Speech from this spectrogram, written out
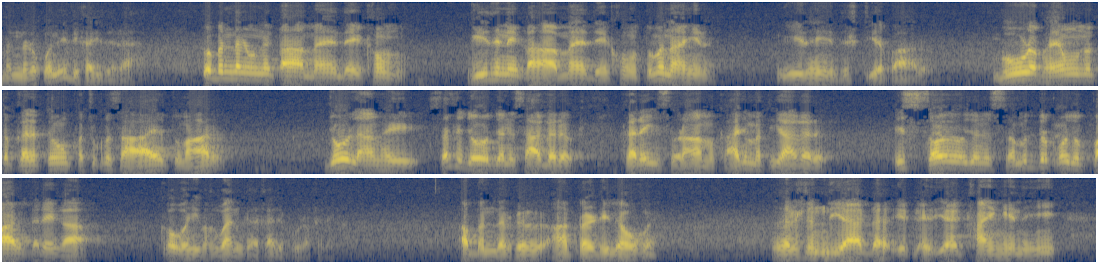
बंदरों को नहीं दिखाई दे रहा है। तो बंदरों ने कहा, मैं देखूँ। गीध ने कहा, मैं देखूँ, तुम नहीं गीध दृष्टि अपार। बूढ़ भयऊ तो करते हूँ कछुक सहाय तुम्हार। जो लांग सत जो जन सागर करे सुराम काजमती आगर। इस सौ योजन समुद्र को जो पार करेगा को वही भगवान का कार्य पूरा करेगा। अब बंदर फिर हाथ पैर ढीले हो गए। दर्शन दिया ये कह दिया, खाएँगे नहीं।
